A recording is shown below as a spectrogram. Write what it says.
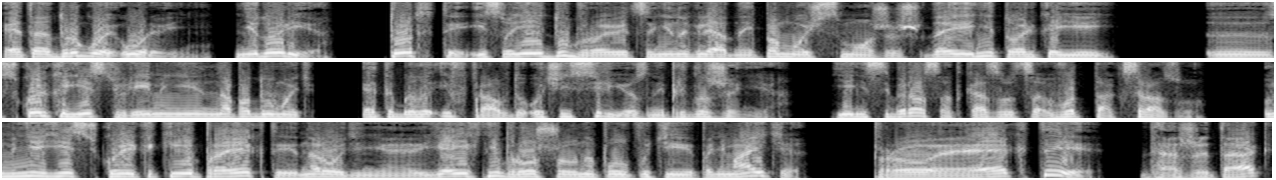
Это другой уровень, не дури. Тут ты и своей Дубровице ненаглядной помочь сможешь, да и не только ей. Э, сколько есть времени на подумать?» Это было и вправду очень серьезное предложение. Я не собирался отказываться вот так сразу. «У меня есть кое-какие проекты на родине, я их не брошу на полпути, понимаете?» «Проекты? Даже так?»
